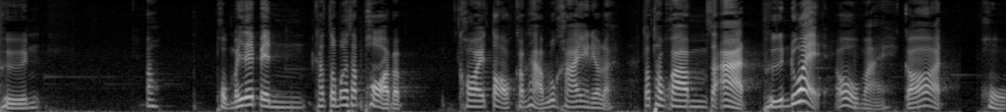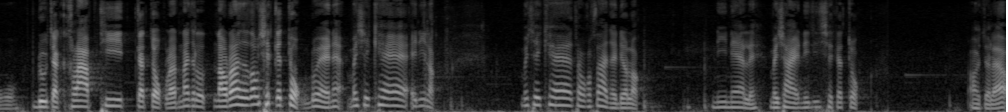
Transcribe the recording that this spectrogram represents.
พื้นเอ้า ผมไม่ได้เป็น customer support แบบคอยตอบคำถามลูกค้าอย่างเดียวเหรอต้องทำความสะอาดพื้นด้วย โอ้ my god โห ดูจากคราบที่กระจกแล้วน่าจะเราน่าจะต้องเช็ดกระจกด้วยเนี่ยไม่ใช่แค่ไอ้นี่หรอก ไม่ใช่แค่ทำความสะอาดอย่างเดียวหรอก นี่แน่เลย ไม่ใช่นี่ที่เช็ดกระจกออกจากแล้ว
